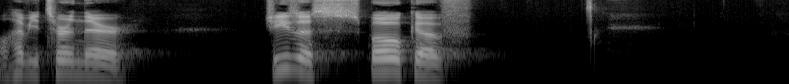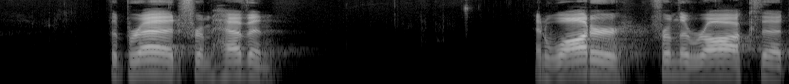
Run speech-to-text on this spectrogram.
I'll have you turn there. Jesus spoke of the bread from heaven and water from the rock that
